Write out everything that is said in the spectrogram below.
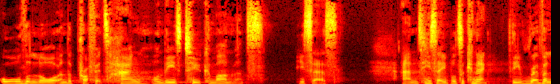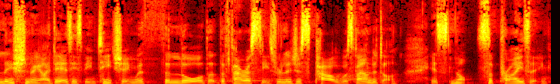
All the law and the prophets hang on these two commandments, he says. And he's able to connect the revolutionary ideas he's been teaching with the law that the Pharisees' religious power was founded on. It's not surprising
